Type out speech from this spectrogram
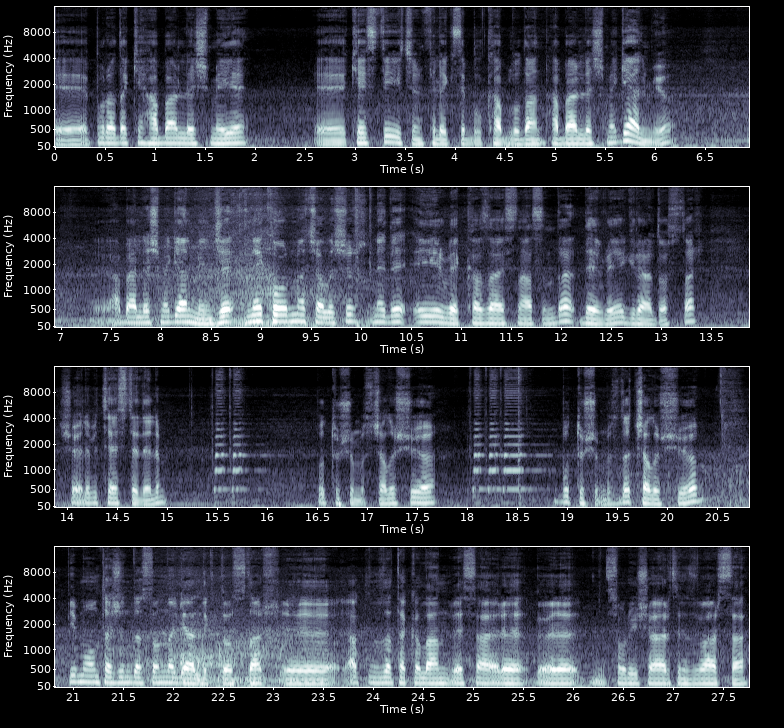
e, buradaki haberleşmeyi e, kestiği için flexible kablodan haberleşme gelmiyor. E, haberleşme gelmeyince ne korna çalışır ne de airbag kaza esnasında devreye girer dostlar. Şöyle bir test edelim. Bu tuşumuz çalışıyor. Bu tuşumuz da çalışıyor. Bir montajın da sonuna geldik dostlar. E, aklınıza takılan vesaire böyle soru işaretiniz varsa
